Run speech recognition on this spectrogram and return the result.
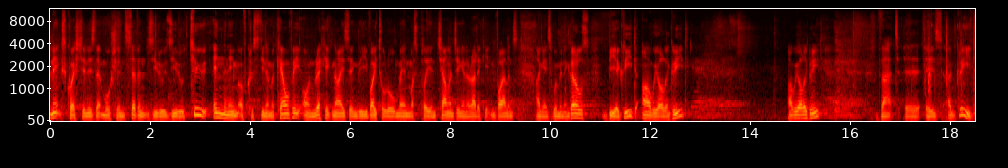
next question is that motion 7002 in the name of Christina McKelvey on recognising the vital role men must play in challenging and eradicating violence against women and girls be agreed. Are we all agreed? Are we all agreed? Yes that uh, is agreed.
